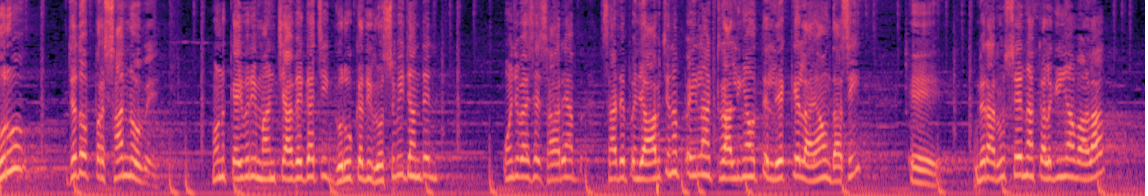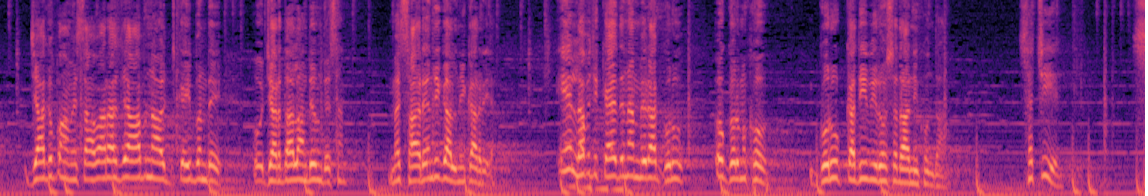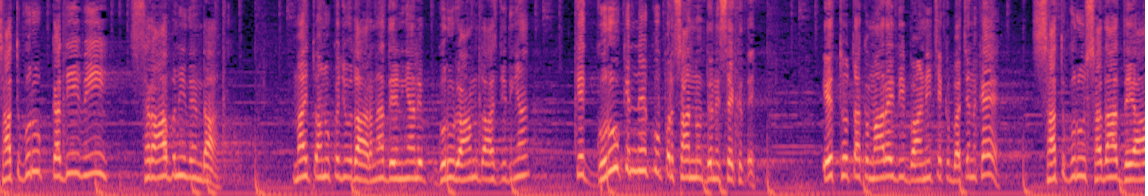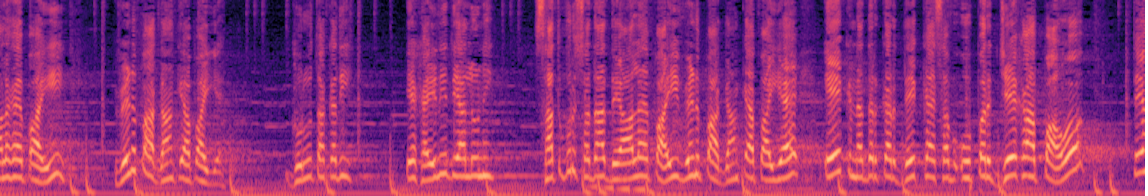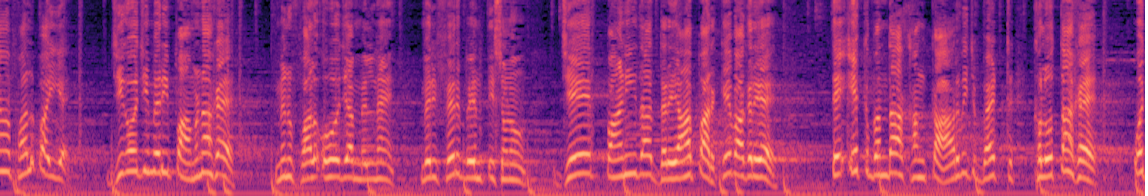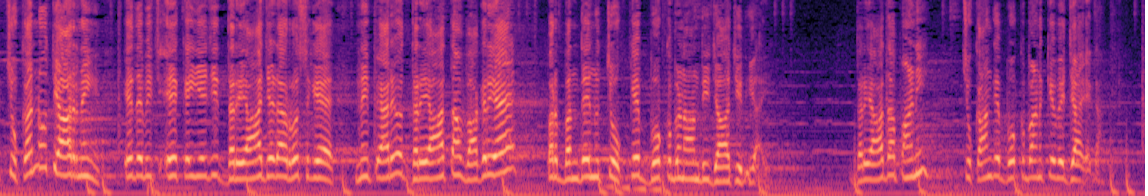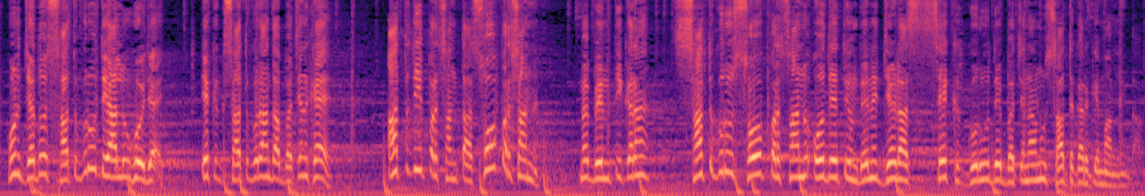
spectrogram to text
ਗੁਰੂ ਜਦੋਂ ਪ੍ਰਸੰਨ ਹੋਵੇ, ਹੁਣ ਕਈ ਵਾਰੀ ਮਨ ਚ ਆਵੇਗਾ ਕਿ ਗੁਰੂ ਕਦੀ ਰੁੱਸ ਵੀ ਜਾਂਦੇ ਨੇ। ਉਂਝ ਵੈਸੇ ਸਾਰਿਆਂ, ਸਾਡੇ ਪੰਜਾਬ 'ਚ ਨਾ ਪਹਿਲਾਂ ਟਰਾਲੀਆਂ ਉੱਤੇ ਲਿਖ ਕੇ ਲਾਇਆ ਹੁੰਦਾ ਸੀ ਇਹ ਮੇਰਾ ਰੁੱਸੇ ਨਾ ਕਲਗੀਆਂ ਵਾਲਾ, ਜਗ ਭਾਵੇਂ ਸਾਵਾ ਰਾਜਾ ਆਪ ਨਾਲ ਕਈ ਬੰਦੇ ਉਹ ਜਰਦਾ ਲਾਉਂਦੇ ਹੁੰਦੇ ਸਨ। ਮੈਂ ਸਾਰਿਆਂ ਦੀ ਗੱਲ ਨਹੀਂ ਕਰ ਰਿਹਾ। ਇਹ ਲਫ਼ਜ਼ ਕਹਿ ਦੇਣਾ ਮੇਰਾ ਗੁਰੂ, ਉਹ ਗੁਰਮਖੋ ਗੁਰੂ ਕਦੀ ਵੀ ਰੁੱਸਦਾ ਨਹੀਂ ਹੁੰਦਾ। ਸੱਚੀ ਹੈ ਸਤਿਗੁਰੂ ਕਦੀ ਵੀ ਸ਼ਰਾਬ ਨਹੀਂ ਦਿੰਦਾ। ਮੈਂ ਤੁਹਾਨੂੰ ਕੁਝ ਉਦਾਹਰਨਾਂ ਦੇਣੀਆਂ ਨੇ ਗੁਰੂ ਰਾਮਦਾਸ ਜੀ ਦੀਆਂ ਕਿ ਗੁਰੂ ਕਿੰਨੇ ਕੁ ਪ੍ਰਸੰਨ ਹੁੰਦੇ ਨੇ ਸਿੱਖ ਤੇ। ਇੱਥੋਂ ਤੱਕ ਮਹਾਰਾਜ ਦੀ ਬਾਣੀ ਚ ਇੱਕ ਬਚਨ ਹੈ ਸਤਿਗੁਰੂ ਸਦਾ ਦਿਆਲ ਹੈ ਭਾਈ, ਵਿਣ ਭਾਗਾਂ ਕਿਆ ਪਾਈ ਹੈ? ਗੁਰੂ ਤਾਂ ਕਦੀ ਇਹ ਹੈ ਹੀ ਨਹੀਂ ਦਿਆਲੂ ਨਹੀਂ। ਸਤਿਗੁਰ ਸਦਾ ਦਿਆਲ ਹੈ ਭਾਈ, ਵਿਣ ਭਾਗਾਂ ਕਿਆ ਪਾਈ ਹੈ? ਏਕ ਨਦਰ ਕਰ ਦੇਖੈ ਸਭ ਉਪਰ ਜੇਖਾ ਭਾਓ, ਤਿਆ ਫਲ ਪਾਈ ਹੈ। ਜਿਗੋ ਜੀ ਮੇਰੀ ਭਾਵਨਾ ਹੈ, ਮੈਨੂੰ ਫਲ ਉਹ ਜਿਹਾ ਮਿਲਣਾ ਹੈ। ਮੇਰੀ ਫਿਰ ਬੇਨਤੀ ਸੁਣੋ, ਜੇ ਪਾਣੀ ਦਾ ਦਰਿਆ ਭਰ ਕੇ ਵਗ ਰਿਹਾ ਹੈ, ਤੇ ਇੱਕ ਬੰਦਾ ਹੰਕਾਰ ਵਿੱਚ ਬੈਠ ਖਲੋਤਾ ਹੈ, ਉਹ ਝੁਕਣ ਨੂੰ ਤਿਆਰ ਨਹੀਂ। ਇਹਦੇ ਵਿੱਚ ਇਹ ਕਹੀਏ ਜੀ, ਦਰਿਆ ਜਿਹੜਾ ਰੁੱਸ ਗਿਆ ਹੈ। ਨਹੀਂ ਪਿਆਰਿਓ, ਦਰਿਆ ਤਾਂ ਵਗ ਰਿਹਾ ਹੈ, ਪਰ ਬੰਦੇ ਨੂੰ ਝੁੱਕ ਕੇ ਬੁੱਕ ਬਣਾਉਣ ਦੀ ਜਾਚ ਹੀ ਨਹੀਂ ਆਈ। ਦਰਿਆ ਦਾ ਪਾਣੀ ਝੁਕਾਂਗੇ, ਬੁੱਕ ਬਣ ਕੇ ਵਿੱਚ ਜਾਏਗਾ। ਹੁਣ ਜਦੋਂ ਸਤਿਗੁਰੂ ਦਿਆਲੂ ਹੋ ਜਾਏ ਇੱਕ ਸਤਿਗੁਰਾਂ ਦਾ ਬਚਨ ਹੈ ਅਤ ਦੀ ਪ੍ਰਸੰਨਤਾ 100% ਮੈਂ ਬੇਨਤੀ ਕਰਾਂ, ਸਤਿਗੁਰੂ 100% ਉਹਦੇ ਤੇ ਹੁੰਦੇ ਨੇ ਜਿਹੜਾ ਸਿੱਖ ਗੁਰੂ ਦੇ ਬਚਨਾਂ ਨੂੰ ਸੱਤ ਕਰਕੇ ਮੰਨ ਲੈਂਦਾ।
